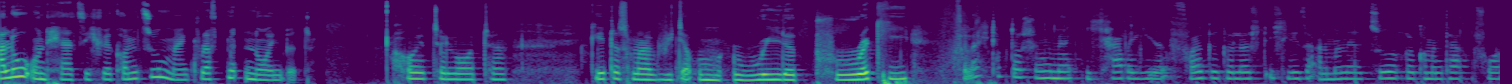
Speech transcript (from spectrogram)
Hallo und herzlich willkommen zu Minecraft mit 9-Bit. Heute, Leute, geht es mal wieder um Real Pricky. Vielleicht habt ihr schon gemerkt, ich habe die Folge gelöscht. Ich lese alle meine Zuhörer-Kommentare vor.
